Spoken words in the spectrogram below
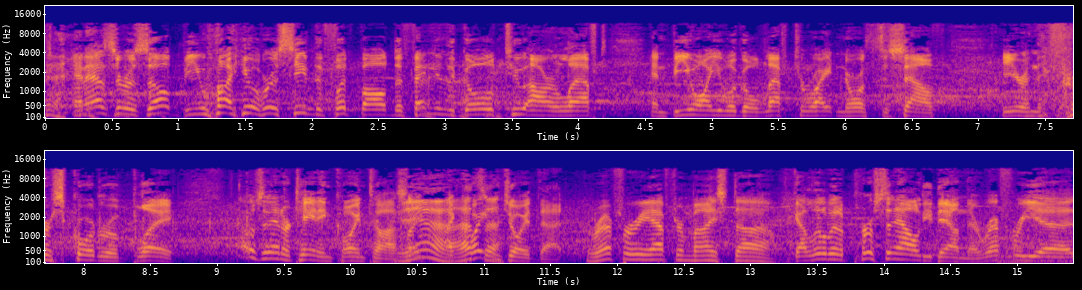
and as a result, BYU will receive the football, defending the goal to our left, and BYU will go left to right, north to south here in the first quarter of play. That was an entertaining coin toss. Yeah, I, I quite enjoyed that. Referee after my style. Got a little bit of personality down there. Referee uh,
